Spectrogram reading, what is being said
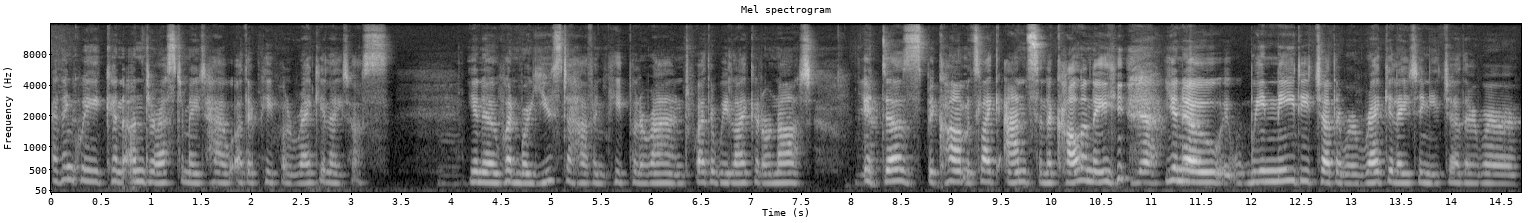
I think we can underestimate how other people regulate us. You know, when we're used to having people around, whether we like it or not, yeah it does become, it's like ants in a colony. yeah you know, we need each other, we're regulating each other, we're,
